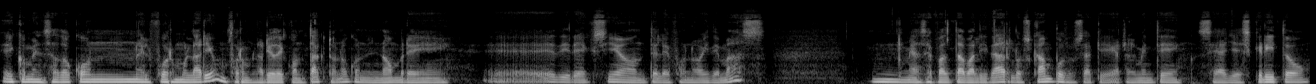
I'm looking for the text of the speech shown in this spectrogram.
He comenzado con el formulario, un formulario de contacto, ¿no? Con el nombre, eh, dirección, teléfono y demás. Mm, me hace falta validar los campos, o sea que realmente se haya escrito,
